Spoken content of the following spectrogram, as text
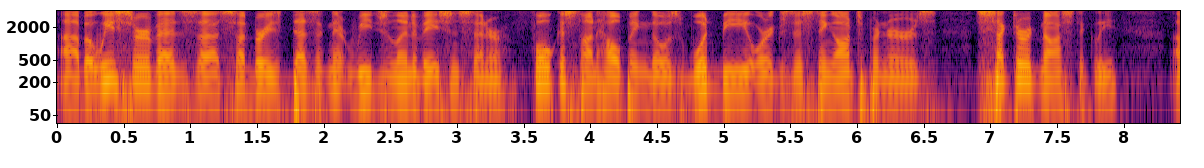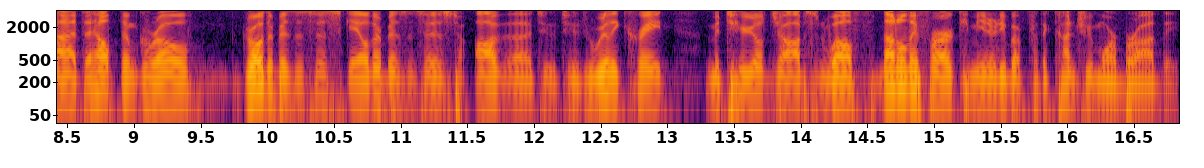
Uh, but we serve as uh, Sudbury's designate regional innovation center, focused on helping those would-be or existing entrepreneurs, sector agnostically, uh, to help them grow, grow their businesses, scale their businesses, to, uh, to, to, really create material jobs and wealth, not only for our community, but for the country more broadly.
